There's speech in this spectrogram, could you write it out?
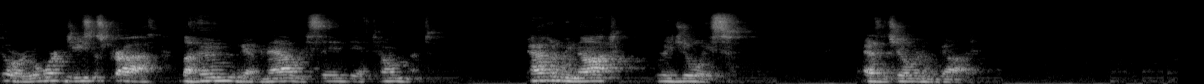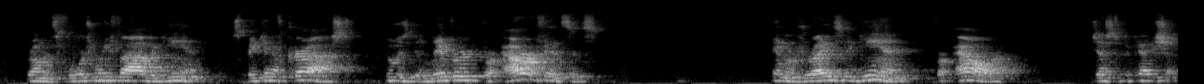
through our Lord Jesus Christ, by whom we have now received the atonement. How can we not rejoice as the children of God? Romans 4:25 again, speaking of Christ, who was delivered for our offenses and was raised again for our justification.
